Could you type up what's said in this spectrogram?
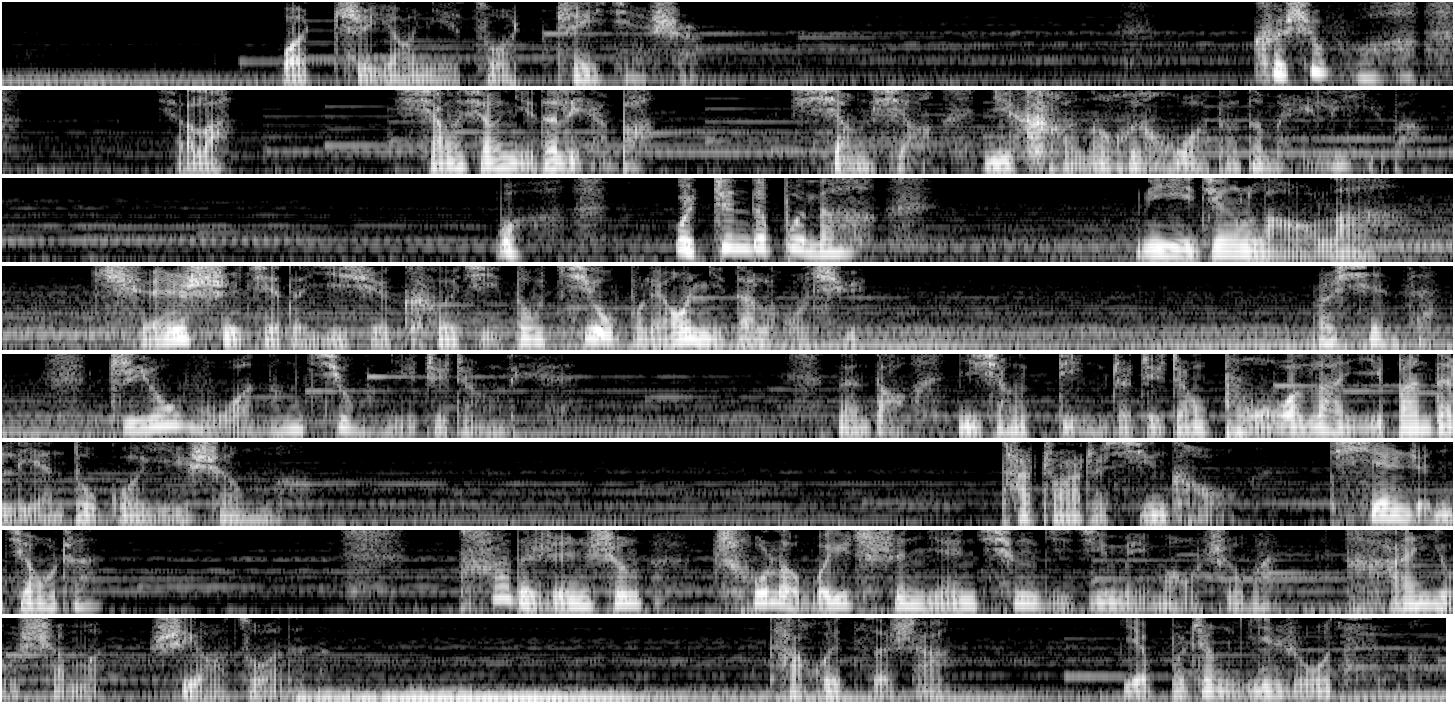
我只要你做这件事儿。可是我……行了，想想你的脸吧。”想想你可能会获得的美丽吧。我我真的不能。你已经老了，全世界的医学科技都救不了你的老去。而现在，只有我能救你这张脸。难道你想顶着这张破烂一般的脸度过一生吗？他抓着心口，天人交战。他的人生除了维持年轻以及美貌之外，还有什么是要做的呢？他会自杀，也不正因如此吗？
